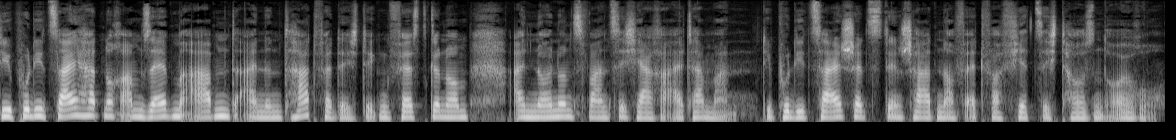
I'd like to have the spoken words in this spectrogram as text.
Die Polizei hat noch am selben Abend einen Tatverdächtigen festgenommen, ein 29 Jahre alter Mann. Die Polizei Polizei schätzt den Schaden auf etwa 40.000 Euro.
